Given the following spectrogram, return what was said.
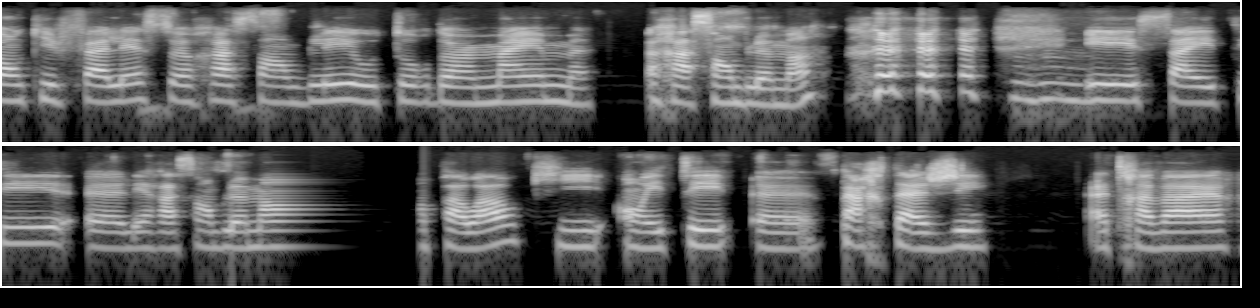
Donc, il fallait se rassembler autour d'un même rassemblement. Mm-hmm. Et ça a été euh, les rassemblements powwow qui ont été euh, partagés à travers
